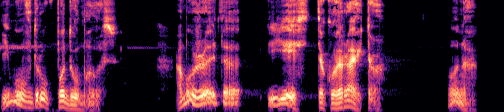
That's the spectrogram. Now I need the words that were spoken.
Ему вдруг подумалось, а может, это есть такой рай-то? Она,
